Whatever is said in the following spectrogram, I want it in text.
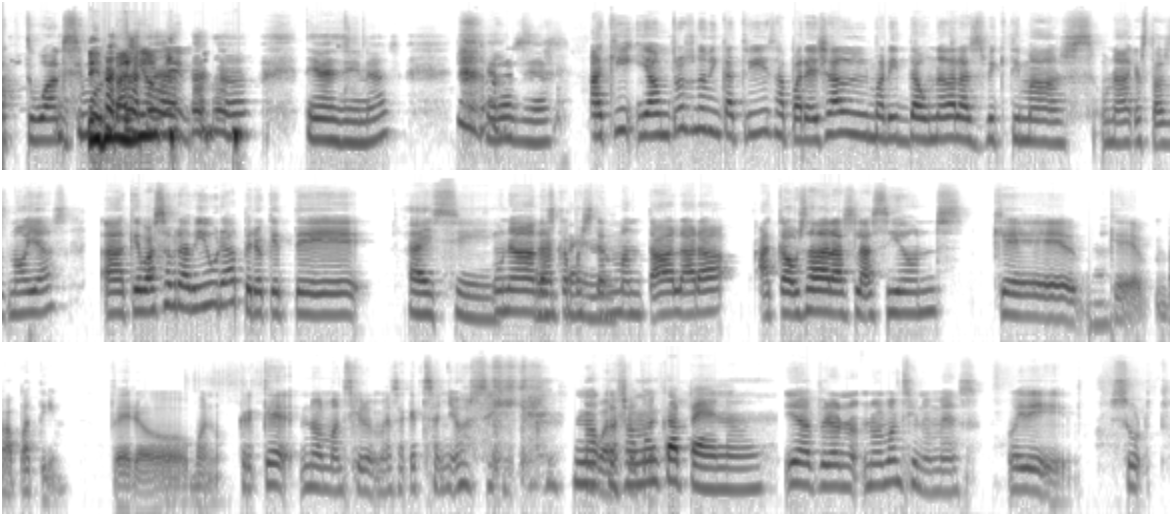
actuant simultàniament. T'imagines? Que graciós. Aquí hi ha un tros una mica trist, apareix el marit d'una de les víctimes, una d'aquestes noies, eh, que va sobreviure però que té Ai, sí. una discapacitat pena. mental ara a causa de les lesions que, que va patir. Però, bueno, crec que no el menciono més, aquest senyor, o sigui que... No, igual que fa molta pena. Ja, però no, no el menciono més. Vull dir, surt.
